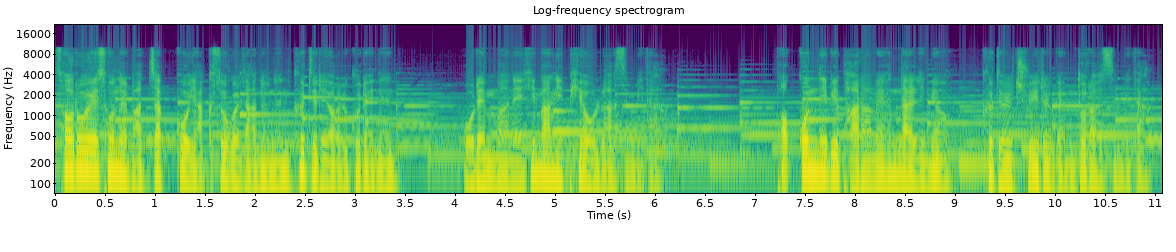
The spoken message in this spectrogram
서로의 손을 맞잡고 약속을 나누는 그들의 얼굴에는 오랜만에 희망이 피어올랐습니다. 벚꽃잎이 바람에 흩날리며 그들 주위를 맴돌았습니다.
